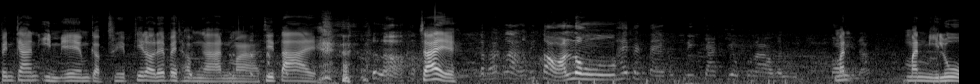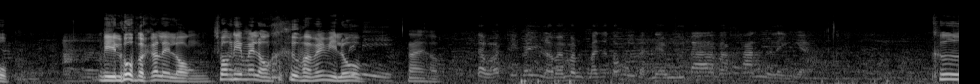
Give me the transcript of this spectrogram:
เป็นการอิ่มเอมกับทริปที่เราได้ไปทำงานมาที่ใต้ เหรอใช่ แต่พักหลังพี่ต่อลงให้แฟนๆเขาคลิกการเกี่ยวกราวกันบ่มัอยนนะมันมีรูป อ่ามีรูปมันก็เลยลง ช่วงที่ไม่ลงก็คือมันไม่มีรูป ไม่มี ใช่ครับ แต่ว่าคิดได้อยู่แล้วมันมันมันจะต้องมีแบบแนวนี้บ้างมาขั้นอะไรอย่างเงี้ย คือ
